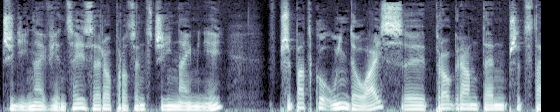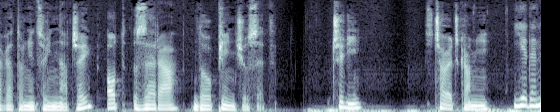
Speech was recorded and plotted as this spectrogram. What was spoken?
czyli najwięcej, 0%, czyli najmniej. W przypadku Windows y, program ten przedstawia to nieco inaczej, od 0 do 500, czyli strzałeczkami 1,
